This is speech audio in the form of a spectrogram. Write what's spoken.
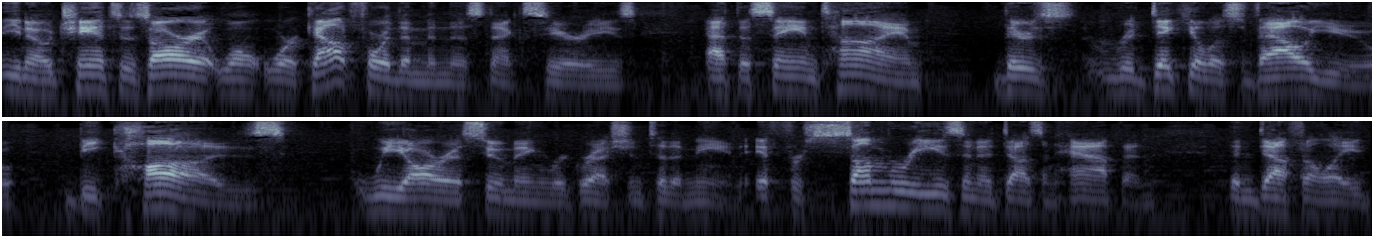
you know, chances are it won't work out for them in this next series, at the same time, there's ridiculous value because we are assuming regression to the mean. If for some reason it doesn't happen, then definitely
